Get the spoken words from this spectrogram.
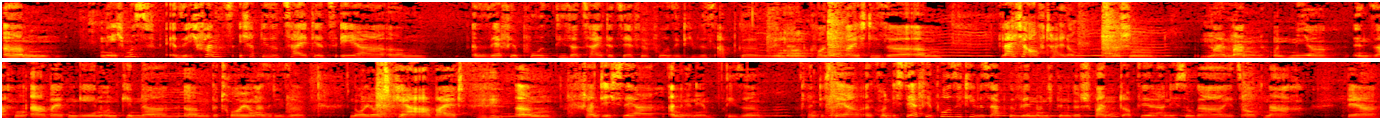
Ähm, nee, ich muss, also ich fand, ich habe diese Zeit jetzt eher, ähm, also sehr viel dieser Zeit jetzt sehr viel Positives abgewinnen Aha. können, weil ich diese ähm, gleiche Aufteilung zwischen ja. meinem Mann und mir in Sachen Arbeiten gehen und Kinderbetreuung, also diese Neudeutsch Care-Arbeit, mhm. ähm, fand ich sehr angenehm. Diese fand ich sehr, konnte ich sehr viel Positives abgewinnen und ich bin gespannt, ob wir da nicht sogar jetzt auch nach der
